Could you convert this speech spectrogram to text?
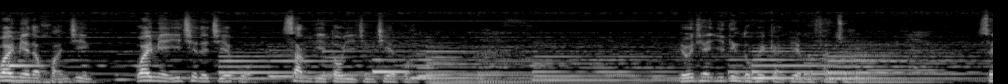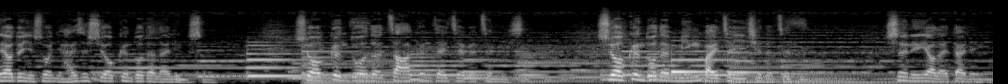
外面的环境，外面一切的结果，上帝都已经接管。有一天一定都会改变和翻转。神要对你说，你还是需要更多的来领受，需要更多的扎根在这个真理上面，需要更多的明白这一切的真理。圣灵要来带领你。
